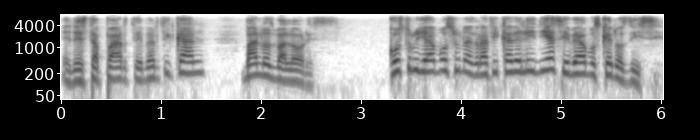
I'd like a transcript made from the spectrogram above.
en esta parte vertical, van los valores. Construyamos una gráfica de líneas y veamos qué nos dice.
